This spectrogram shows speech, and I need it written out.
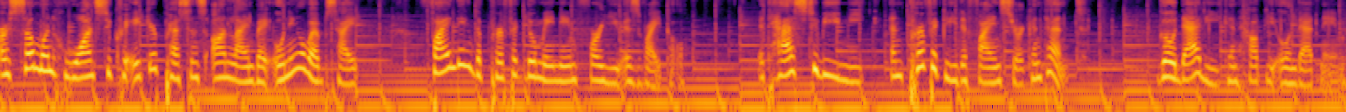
or someone who wants to create your presence online by owning a website, finding the perfect domain name for you is vital. It has to be unique and perfectly defines your content. GoDaddy can help you own that name.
